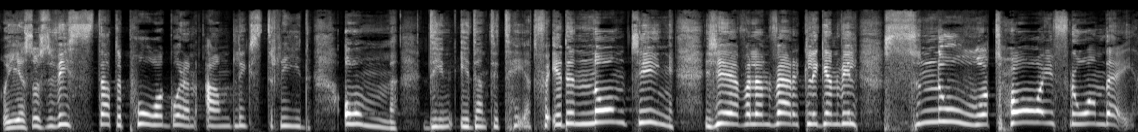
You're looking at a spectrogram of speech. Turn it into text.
Och Jesus visste att det pågår en andlig strid om din identitet. För är det någonting djävulen verkligen vill sno och ta ifrån dig,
